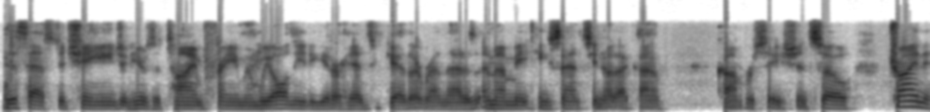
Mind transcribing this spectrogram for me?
this has to change, and here's a time frame, and we all need to get our heads together around that. Am I making sense? You know, that kind of conversation. So, trying to,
